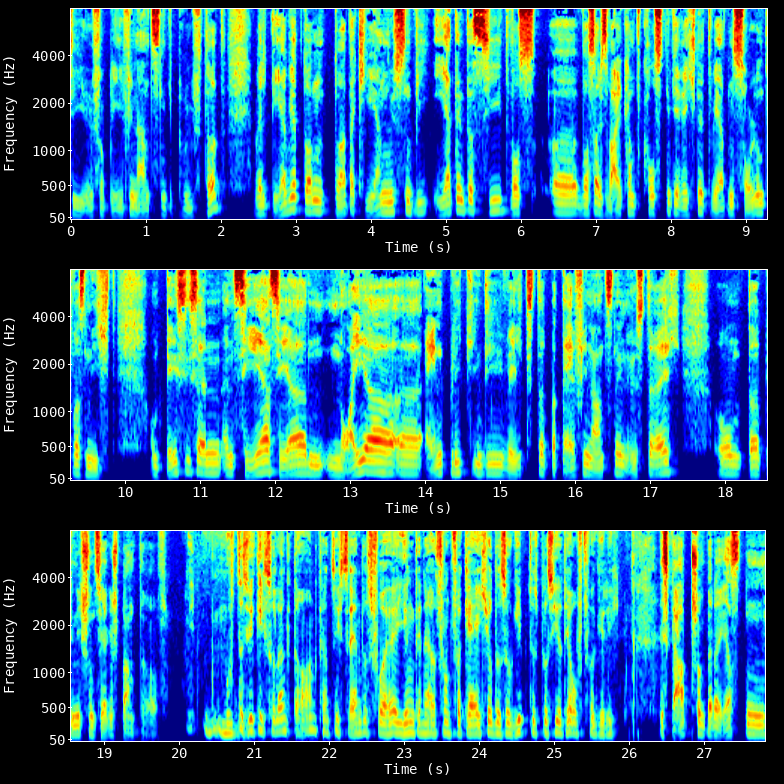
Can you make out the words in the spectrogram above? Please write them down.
die ÖVP-Finanzen geprüft hat, weil der wird dann dort erklären müssen, wie er denn das sieht, was äh, was als Wahlkampfkosten gerechnet werden soll und was nicht. Und das ist ein, ein sehr, sehr neuer äh, Einblick in die Welt der Parteifinanzen in Österreich. Und da bin ich schon sehr gespannt darauf. Muss das wirklich so lange dauern? Kann es nicht sein, dass vorher irgendeine Art von Vergleich oder so gibt? Das passiert ja oft vor Gericht. Es gab schon bei der ersten,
